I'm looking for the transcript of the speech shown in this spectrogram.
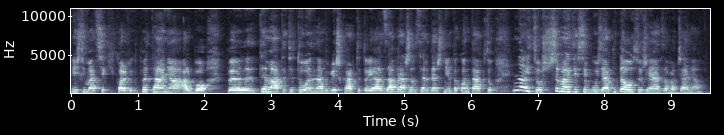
Jeśli macie jakiekolwiek pytania albo e, tematy, tytuły na wybierz karty, to ja zapraszam serdecznie do kontaktu. No i cóż, trzymajcie się buziaki, do usłyszenia, do zobaczenia.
